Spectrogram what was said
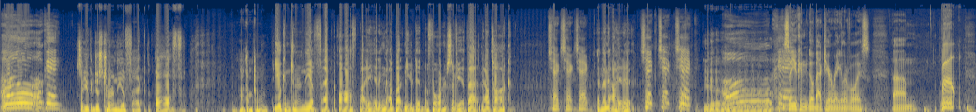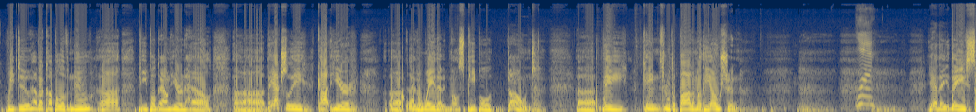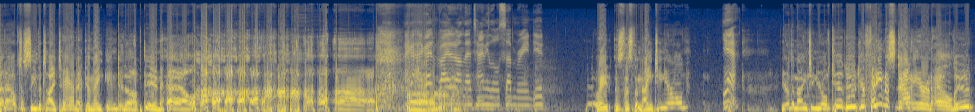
oh, okay. So you can just turn the effect off. You can turn the effect off by hitting that button you did before. So if you hit that, now talk. Check, check, check, And then now hit it. check, check, check. Okay. So you can go back to your regular voice. Um, But We do have a couple of new uh, people down here in hell. Uh, they actually got here uh, in a way that most people don't. Uh, they came through the bottom of the ocean. yeah, Yeah, they, they set out to see the Titanic and they ended up in hell. I, I got invited on that tiny little submarine, dude. Wait, is this the 19 year old? Yeah, You're the 19 year old kid, dude. You're famous down here in hell, dude.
